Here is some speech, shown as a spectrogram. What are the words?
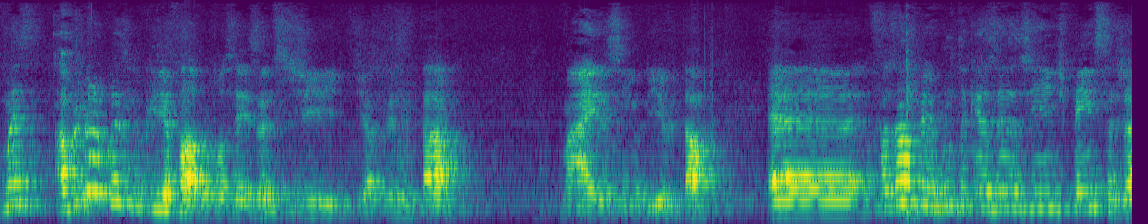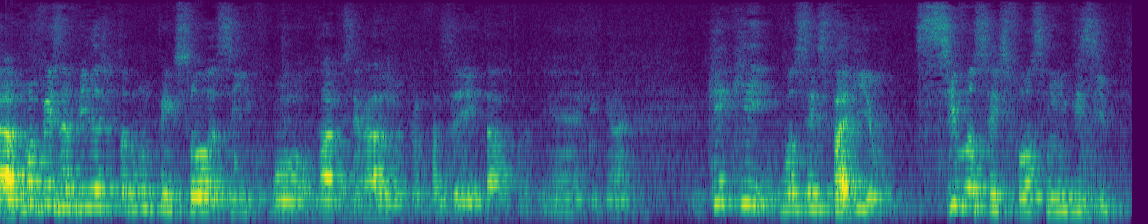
Mas a primeira coisa que eu queria falar para vocês, antes de, de apresentar mais assim o livro e tal, é fazer uma pergunta que às vezes a gente pensa já, uma vez na vida acho que todo mundo pensou assim, ficou, sabe, sem nada muito para fazer e tal, assim, é, que que, né? O que, que vocês fariam se vocês fossem invisíveis?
